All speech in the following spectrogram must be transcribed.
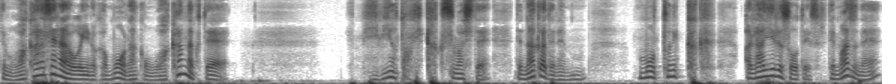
でも分からせない方がいいのか、もうなんかもう分かんなくて、耳をとにかく澄まして、で、中でね、もうとにかく、あらゆる想定する。で、まずね、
